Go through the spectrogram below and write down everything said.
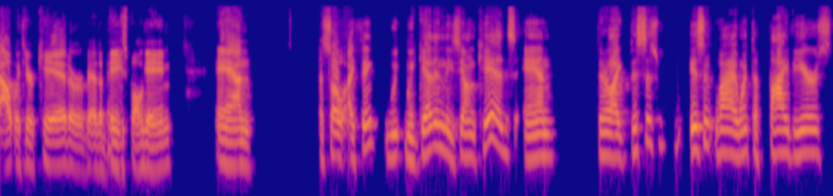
out with your kid or at a baseball game. And so i think we, we get in these young kids and they're like this is isn't why i went to five years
